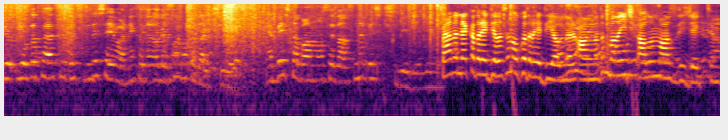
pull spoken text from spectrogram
Yo- Yoga felsefesinde şey var, ne kadar alırsan o kadar kişi gelir. Yani 5 tabağın olsaydı aslında 5 kişi geliyor. Yani. Ben de ne kadar hediye alırsan o kadar hediye alınır anladım. Bana hiç alınmaz diyecektim.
